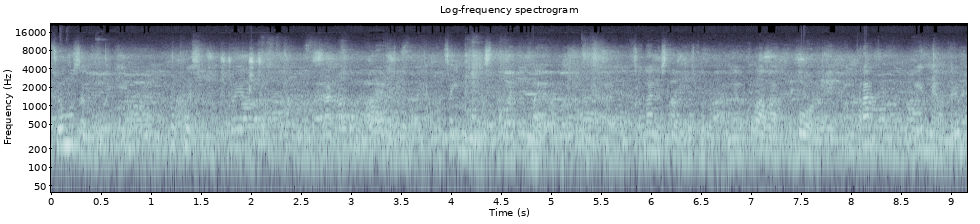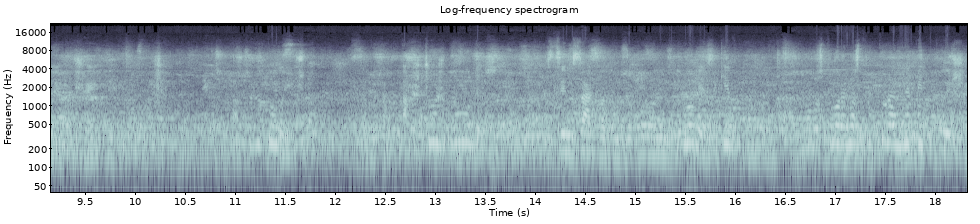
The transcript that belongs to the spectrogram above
В цьому законі прописано, що якщо закладом здоров'я оцей міністр, мер, Національної служби здоров'я не уклала договір контракт, він не отримує грошей. Абсолютно логічно. А що ж буде з цим закладом з охорони здоров'я, з яким новостворена структура не підпише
